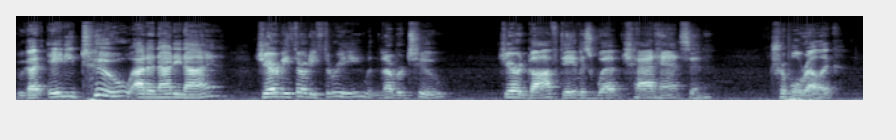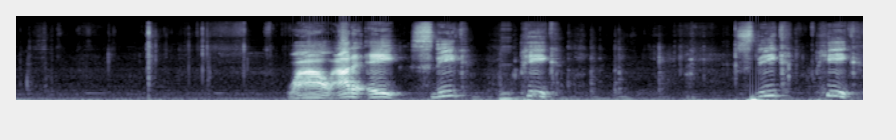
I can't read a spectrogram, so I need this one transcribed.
We got 82 out of 99, Jeremy 33 with number 2, Jared Goff, Davis Webb, Chad Hansen, triple relic. Wow, out of eight. Sneak peek. Sneak peek.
